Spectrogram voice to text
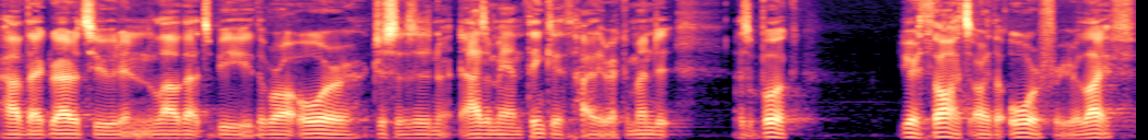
have that gratitude, and allow that to be the raw ore. Just as an, as a man thinketh, highly recommend it as a book. Your thoughts are the ore for your life.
